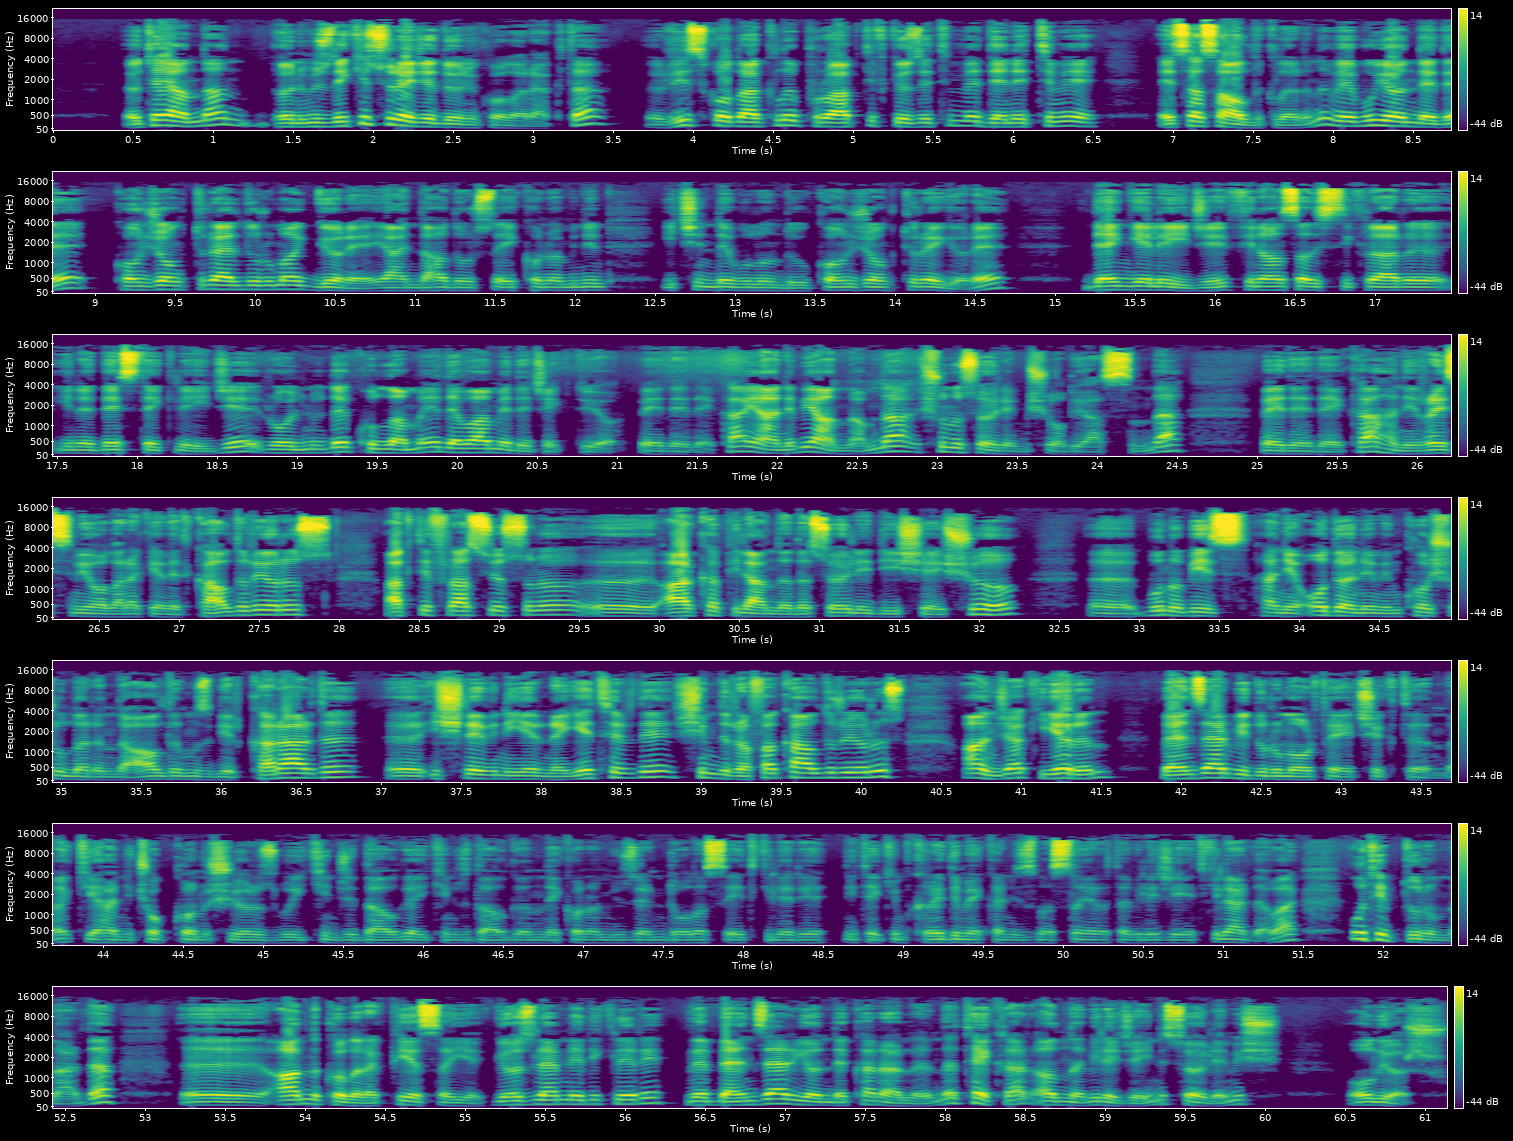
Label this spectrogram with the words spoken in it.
Öte yandan önümüzdeki sürece dönük olarak da risk odaklı proaktif gözetim ve denetimi esas aldıklarını ve bu yönde de konjonktürel duruma göre yani daha doğrusu ekonominin içinde bulunduğu konjonktüre göre dengeleyici, finansal istikrarı yine destekleyici rolünü de kullanmaya devam edecek diyor BDDK. Yani bir anlamda şunu söylemiş oluyor aslında. BDDK hani resmi olarak evet kaldırıyoruz. Aktif rasyosunu e, arka planda da söylediği şey şu. E, bunu biz hani o dönemin koşullarında aldığımız bir karardı. E, işlevini yerine getirdi. Şimdi rafa kaldırıyoruz. Ancak yarın benzer bir durum ortaya çıktığında ki hani çok konuşuyoruz bu ikinci dalga, ikinci dalganın ekonomi üzerinde olası etkileri, nitekim kredi mekanizmasına yaratabileceği etkiler de var. Bu tip durumlarda e, anlık olarak piyasayı gözlemledikleri ve benzer yönde kararlarında tekrar alınabileceğini söylemiş oluyor.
